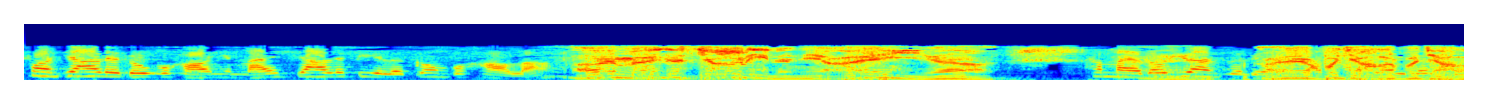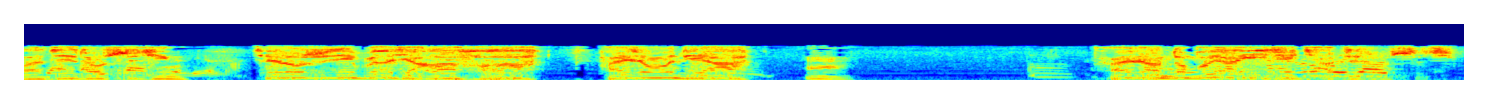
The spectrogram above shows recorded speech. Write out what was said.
放家里都不好，你埋家里地里更不好了。哎，埋在家里了你，哎呀，他埋到院子里了。哎呀，不讲了不讲了，这种事情这种事情不要讲了，好了，还有什么问题啊？嗯。嗯。台长都不愿意去讲这种事情，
